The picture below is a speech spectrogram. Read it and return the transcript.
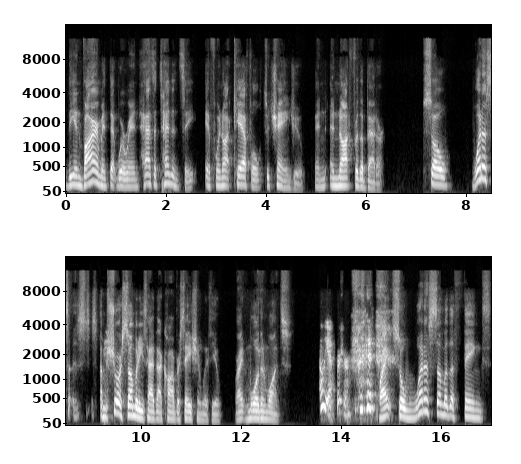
the environment that we're in has a tendency if we're not careful to change you and and not for the better so, what a, I'm sure somebody's had that conversation with you, right? More than once. Oh, yeah, for sure. right. So, what are some of the things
